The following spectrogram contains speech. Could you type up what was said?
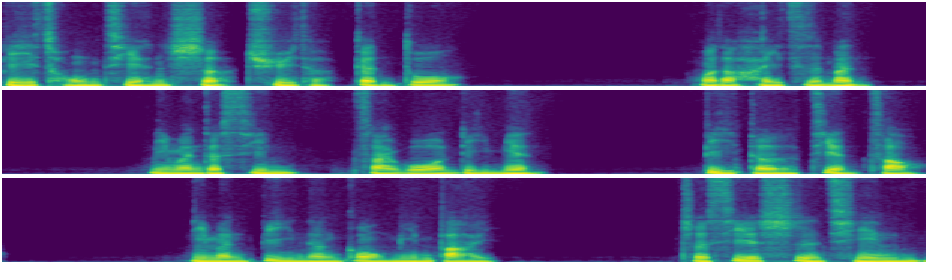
比从前舍去的更多。我的孩子们，你们的心在我里面必得建造，你们必能够明白这些事情，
